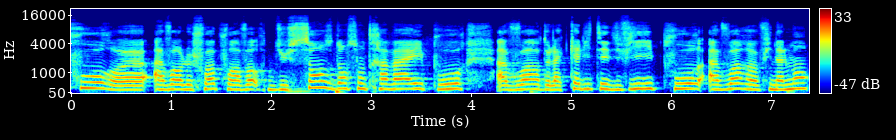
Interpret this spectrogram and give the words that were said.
pour euh, avoir le choix, pour avoir du sens dans son travail, pour avoir de la qualité de vie, pour avoir euh, finalement,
